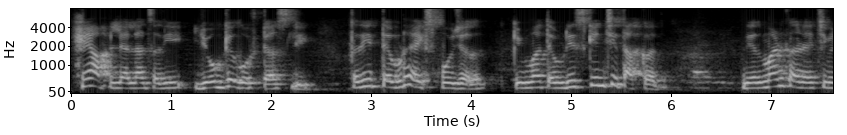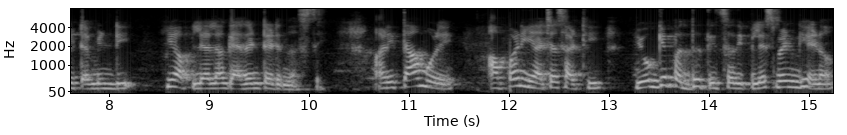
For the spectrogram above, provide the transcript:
हे आपल्याला जरी योग्य गोष्ट असली तरी तेवढं एक्सपोजर किंवा तेवढी स्किनची ताकद निर्माण करण्याची व्हिटॅमिन डी ही आपल्याला गॅरंटेड नसते. आणि त्यामुळे आपण याच्यासाठी योग्य पद्धतीचं रिप्लेसमेंट घेणं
